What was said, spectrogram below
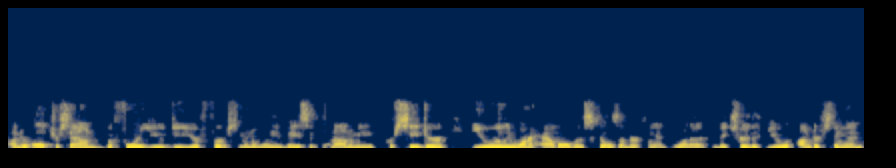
under ultrasound. Before you do your first minimally invasive tenotomy procedure, you really want to have all those skills underhand. You want to make sure that you understand,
